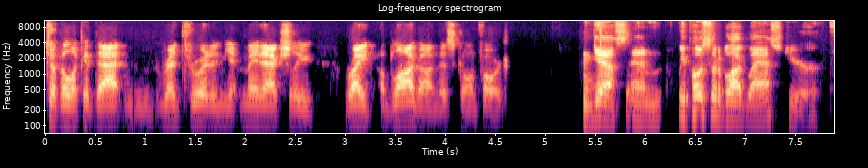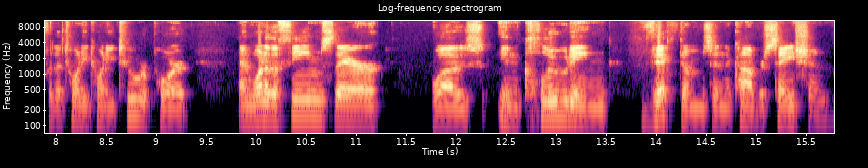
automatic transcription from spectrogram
took a look at that and read through it and yet may actually write a blog on this going forward. Yes, and we posted a blog last year for the 2022 report, and one of the themes there was including victims in the conversation.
